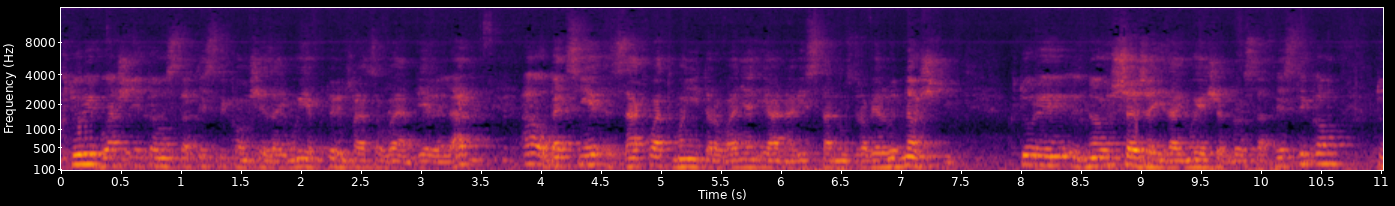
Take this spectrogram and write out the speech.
który właśnie tą statystyką się zajmuje, w którym pracowałem wiele lat, a obecnie zakład monitorowania i analiz stanu zdrowia ludności, który no, szerzej zajmuje się tą statystyką. Tu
